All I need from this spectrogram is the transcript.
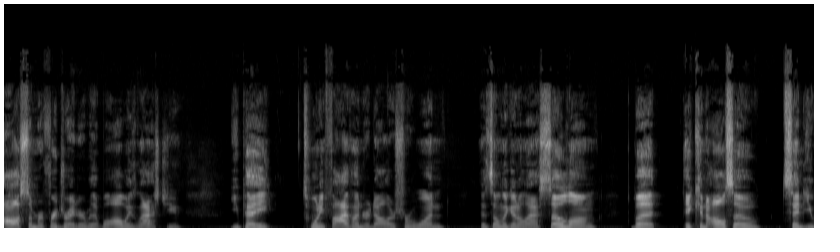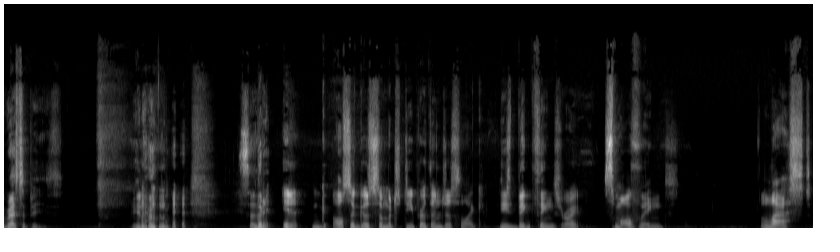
awesome refrigerator that will always last you, you pay twenty five hundred dollars for one that's only going to last so long, but it can also send you recipes. You know, so But it, it also goes so much deeper than just like these big things, right? Small things last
